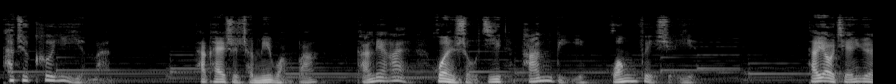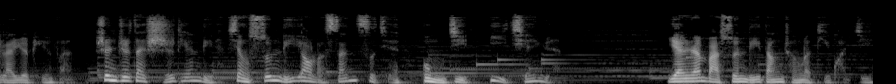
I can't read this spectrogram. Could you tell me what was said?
他却刻意隐瞒，他开始沉迷网吧、谈恋爱、换手机、攀比，荒废学业。他要钱越来越频繁，甚至在十天里向孙俪要了三次钱，共计一千元，俨然把孙俪当成了提款机。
